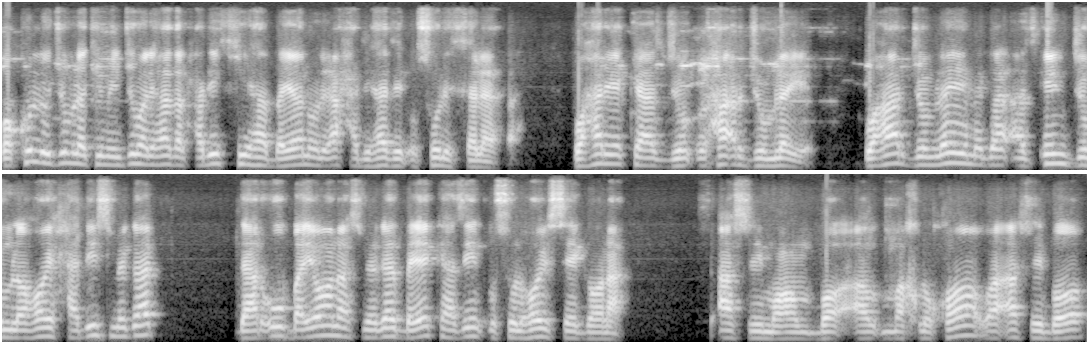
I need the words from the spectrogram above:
وكل جملة من جمل هذا الحديث فيها بيان لأحد هذه الأصول الثلاثة. وهر جم... هر جملة. و هر جمله از این جملة های حدیث میگه در أو بیان است میگه به یک از این اصول های سگانه. اصلی با مخلوق ها و اصلی با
